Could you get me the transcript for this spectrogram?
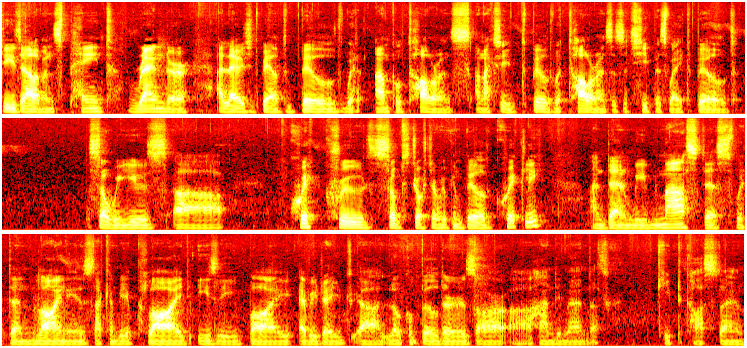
these elements, paint, render, allows you to be able to build with ample tolerance. And actually, to build with tolerance is the cheapest way to build. So we use uh, quick, crude substructure we can build quickly. And then we mask this with then linings that can be applied easily by everyday uh, local builders or uh, handymen that keep the costs down.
